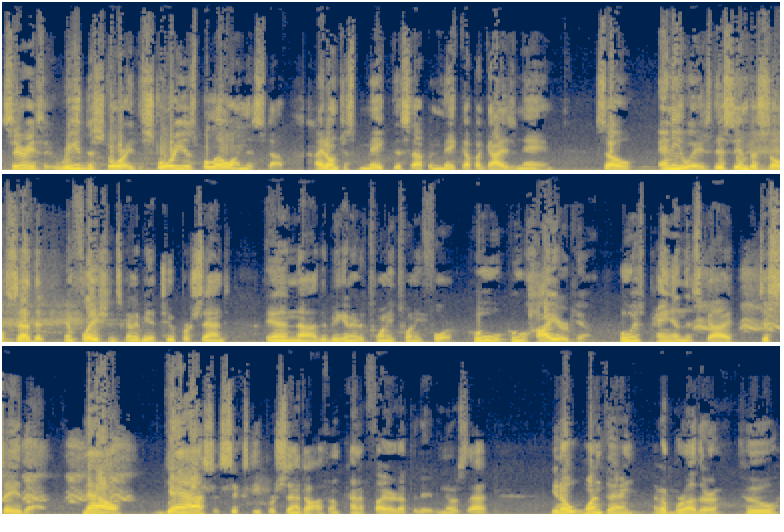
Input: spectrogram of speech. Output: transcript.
Seriously, read the story. The story is below on this stuff. I don't just make this up and make up a guy's name. So Anyways, this imbecile said that inflation is going to be at 2% in uh, the beginning of 2024. Who, who hired him? Who is paying this guy to say that? Now, gas at 60% off. I'm kind of fired up today. You notice that? You know, one thing, I have a brother who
